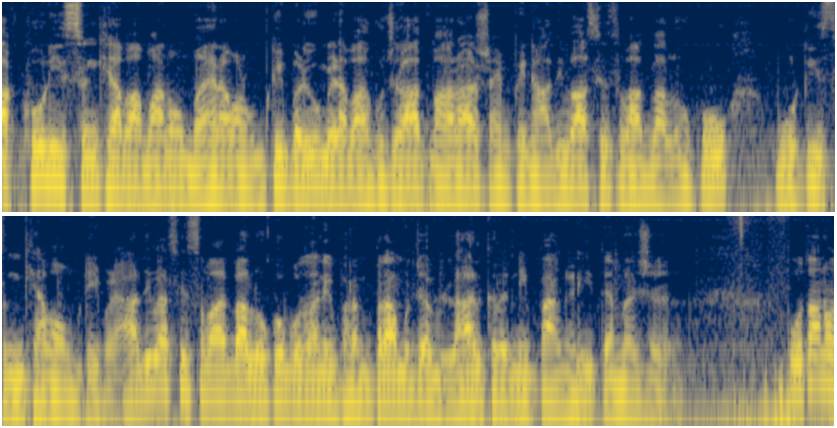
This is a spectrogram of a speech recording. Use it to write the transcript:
લાખોની સંખ્યામાં માનવ મહેરામણ ઉમટી પડ્યું. મેળામાં ગુજરાત, મહારાષ્ટ્ર, એમપીના આદિવાસી સમાજના લોકો મોટી સંખ્યામાં ઉમટી પડ્યા. આદિવાસી સમાજમાં લોકો પોતાની પરંપરા મુજબ લાલ કલરની પાઘડી તેમજ પોતાનો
